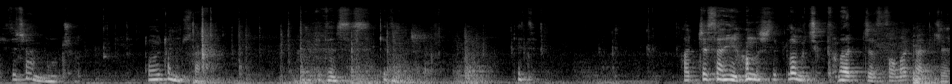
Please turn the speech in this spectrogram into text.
Gideceğim mi Ucu? Doydun mu sen? Hadi gidin siz. Gidin. Git. Hatice sen yanlışlıkla mı çıktın Hatice? Salak Hatice.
